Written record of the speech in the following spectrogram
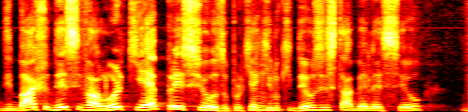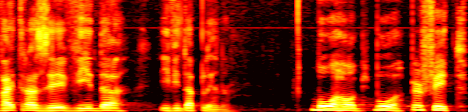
debaixo desse valor que é precioso, porque uhum. aquilo que Deus estabeleceu vai trazer vida e vida plena. Boa, Rob, boa, perfeito.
